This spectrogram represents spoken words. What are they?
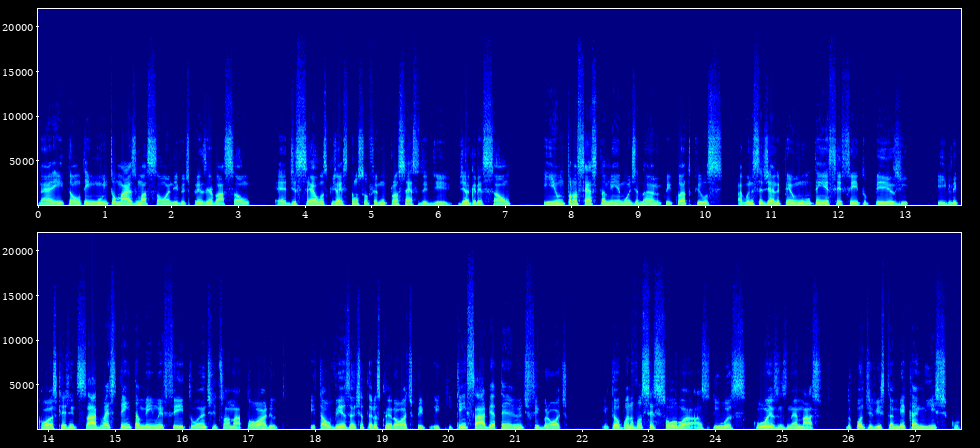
né? Então tem muito mais uma ação a nível de preservação é, de células que já estão sofrendo um processo de, de, de, agressão e um processo também hemodinâmico, enquanto que os agonistas de LP1 têm esse efeito peso e glicose que a gente sabe, mas tem também um efeito anti-inflamatório e talvez anti-aterosclerótico e, e, quem sabe até antifibrótico. Então, quando você soma as duas coisas, né, Márcio, do ponto de vista mecanístico,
